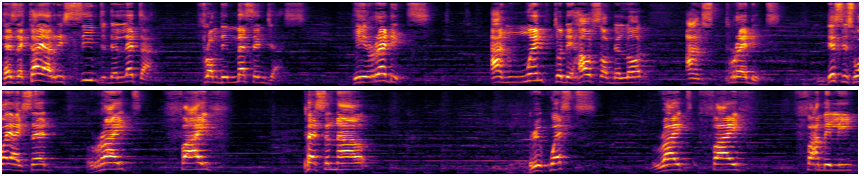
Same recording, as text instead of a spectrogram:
Hezekiah received the letter from the messengers. He read it and went to the house of the Lord and spread it. This is why I said, write five personal requests, write five family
